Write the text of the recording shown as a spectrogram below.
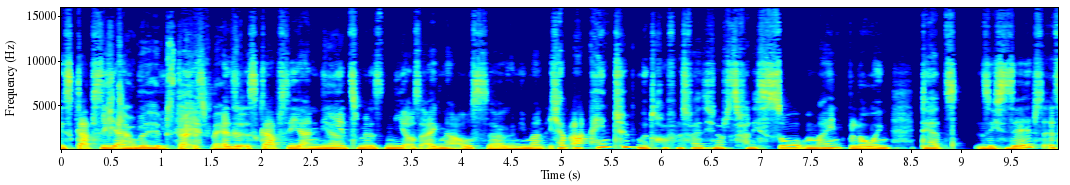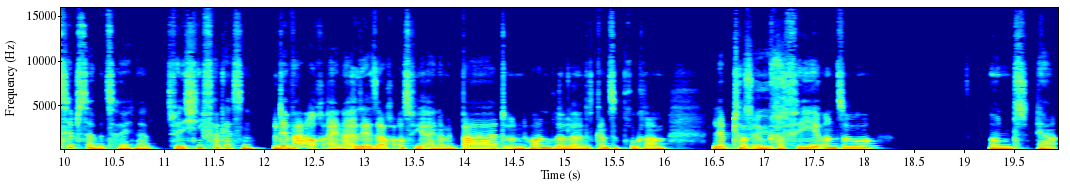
Es gab sie Ich ja glaube, nie. Hipster ist weg. Also es gab sie ja nie, Ja. zumindest nie aus eigener Aussage. Niemand. Ich habe einen Typen getroffen, das weiß ich noch, das fand ich so mindblowing. Der hat sich selbst als Hipster bezeichnet. Das werde ich nie vergessen. Und der war auch einer. Also er sah auch aus wie einer mit Bart und Hornbrille und das ganze Programm. Laptop im Süß. Café und so. Und ja,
